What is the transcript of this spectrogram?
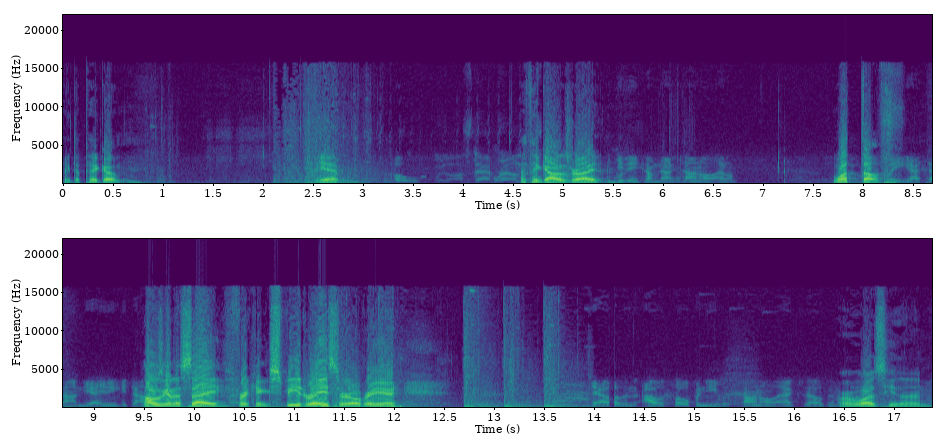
Like the pickup. Yeah, Oh, We lost that round. I think I was right. he didn't come down tunnel. I don't. What the f- Wait, he got down. Yeah, he didn't get down. I was gonna say, freaking speed racer over here. Yeah, I was. I was hoping he was tunnel actually. I was gonna. Where was he then?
